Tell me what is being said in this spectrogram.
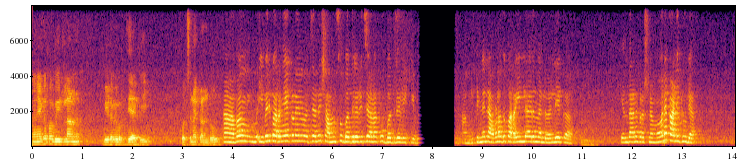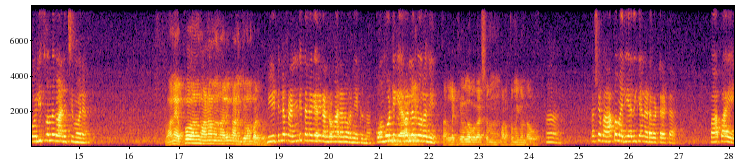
അങ്ങനെയൊക്കെ ഇപ്പോൾ വീട്ടിലാണ് വീടൊക്കെ വൃത്തിയാക്കി കൊച്ചിനെ കണ്ടു. ആ അപ്പം ഇവർ പറഞ്ഞേക്കണേന്ന് വെച്ചാൽ ഷംസ് ഉപദ്രവിച്ച കണക്ക് ഉപദ്രവിക്കും. എങ്കിൽ പിന്നെ അവളത് പറയില്ലായിരുന്നല്ലോ അല്ലേക്ക എന്താണ് പ്രശ്നം? മോനെ കാണിക്കൂല. പോലീസ് വന്ന് കാണിച്ചു മോനെ. മോനെ എപ്പോ വന്നു കാണാൻ വന്നാലും കാണിച്ചോളാൻ പറയും. വീട്ടിന്റെ ഫ്രണ്ടിൽ തന്നെ കയറി കണ്ടോളാനാണ് പറഞ്ഞേക്കുന്നത് കോമ്പൗണ്ടിൽ കയറല്ലെന്ന് പറഞ്ഞ്. തള്ളക്കുള്ള അവകാശം വളർത്തമ്മയ്ക്ക് ഉണ്ടാവും ആ. പക്ഷെ വാപ്പ മര്യാദിക്കാൻ ഇടപെട്ടേട്ടാ. വാപ്പായെ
